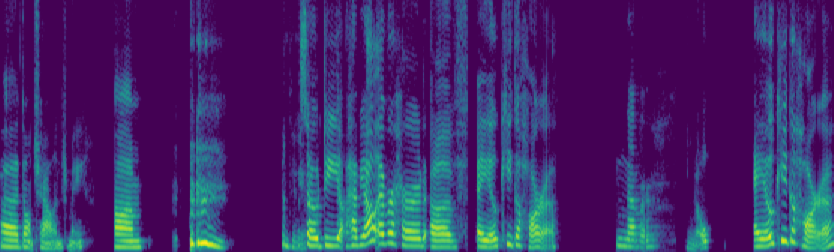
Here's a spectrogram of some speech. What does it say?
Uh, don't challenge me. Um, Continue. So, do you have y'all ever heard of Aokigahara? Never. Nope. Aokigahara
